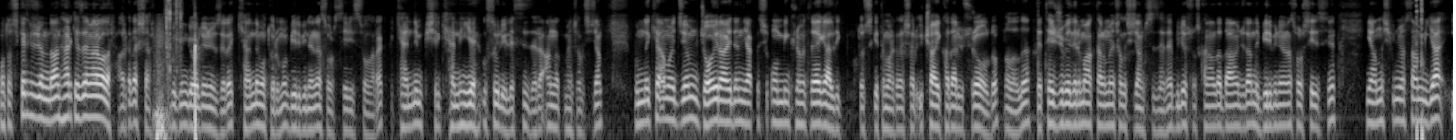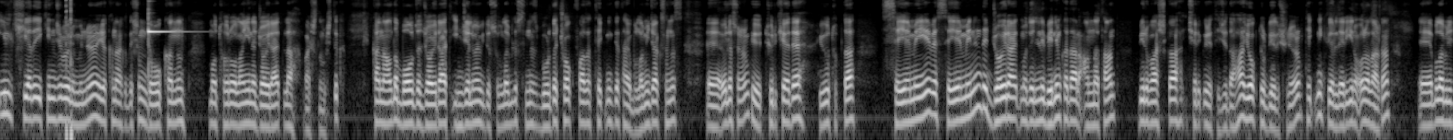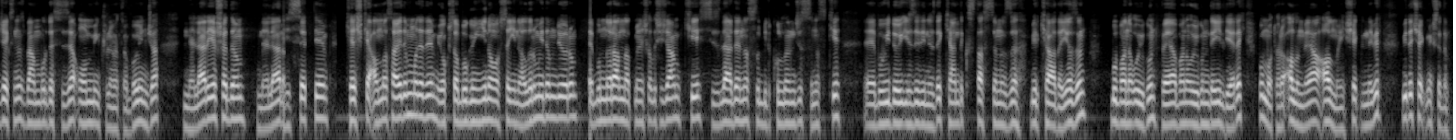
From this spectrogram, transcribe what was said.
Motosiklet Füzyon'dan herkese merhabalar arkadaşlar. Bugün gördüğünüz üzere kendi motorumu bir binene sor serisi olarak kendim pişir kendin ye usulüyle sizlere anlatmaya çalışacağım. Bundaki amacım Joyride'ın yaklaşık 10.000 kilometreye geldik motosikletim arkadaşlar. 3 ay kadar bir süre oldu alalı. Tecrübelerimi aktarmaya çalışacağım sizlere. Biliyorsunuz kanalda daha önceden de bir binene sor serisinin yanlış bilmiyorsam ya ilk ya da ikinci bölümünü yakın arkadaşım Doğukan'ın motoru olan yine Joyride'la başlamıştık. Kanalda bolca Joyride inceleme videosu bulabilirsiniz. Burada çok fazla teknik detay bulamayacaksınız. Ee, öyle söylüyorum ki Türkiye'de YouTube'da SYM'yi ve SYM'nin de Joyride modelini benim kadar anlatan bir başka içerik üretici daha yoktur diye düşünüyorum. Teknik verileri yine oralardan e, bulabileceksiniz. Ben burada size 10.000 kilometre boyunca neler yaşadım, neler hissettim, keşke almasaydım mı dedim yoksa bugün yine olsa yine alır mıydım diyorum. E, bunları anlatmaya çalışacağım ki sizlerde nasıl bir kullanıcısınız ki bu videoyu izlediğinizde kendi kıstaslarınızı bir kağıda yazın. Bu bana uygun veya bana uygun değil diyerek bu motoru alın veya almayın şeklinde bir video çekmek istedim.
